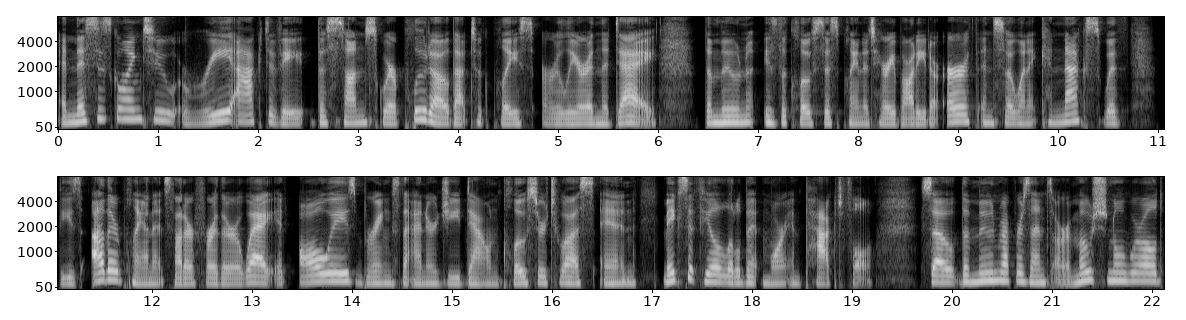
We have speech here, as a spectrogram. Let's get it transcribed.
And this is going to reactivate the sun square Pluto that took place earlier in the day. The moon is the closest planetary body to Earth. And so when it connects with these other planets that are further away, it always brings the energy down closer to us and makes it feel a little bit more impactful. So the moon represents our emotional world,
